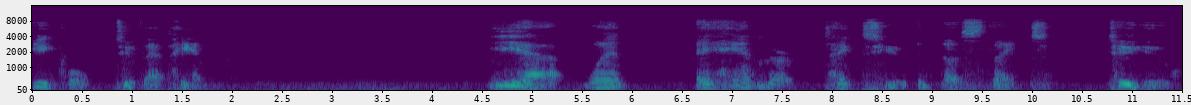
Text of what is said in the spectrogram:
equal to that handler. Yeah, when a handler takes you and does things to you,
